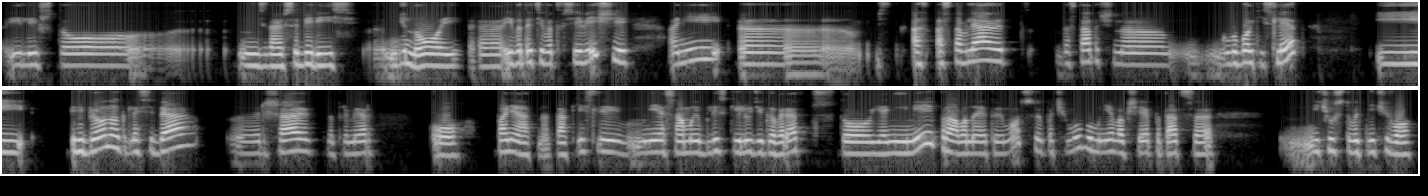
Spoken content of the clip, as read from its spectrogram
или что не знаю, соберись, не ной. Э, и вот эти вот все вещи, они э, оставляют достаточно глубокий след, и ребенок для себя э, решает, например, о, понятно, так, если мне самые близкие люди говорят, что я не имею права на эту эмоцию, почему бы мне вообще пытаться не чувствовать ничего?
